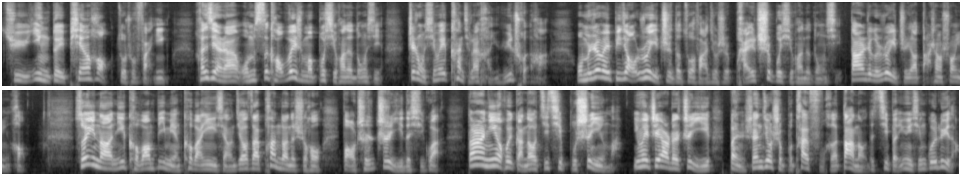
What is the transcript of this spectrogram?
去应对偏好做出反应。很显然，我们思考为什么不喜欢的东西，这种行为看起来很愚蠢哈。我们认为比较睿智的做法就是排斥不喜欢的东西，当然这个睿智要打上双引号。所以呢，你渴望避免刻板印象，就要在判断的时候保持质疑的习惯。当然，你也会感到极其不适应嘛，因为这样的质疑本身就是不太符合大脑的基本运行规律的。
